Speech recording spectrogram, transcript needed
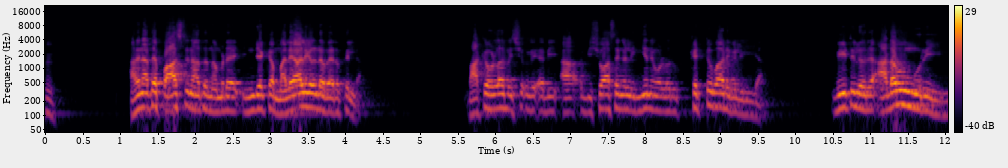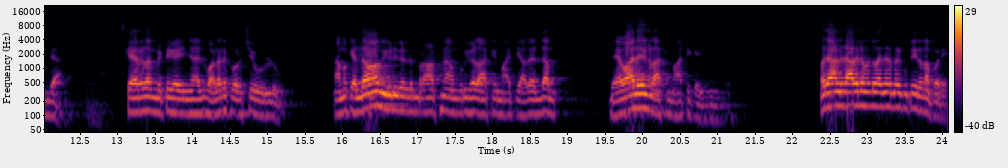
ഉം. അതിനകത്തെ പാസ്റ്റിനകത്ത് നമ്മുടെ ഇന്ത്യയ്ക്ക് മലയാളികളുടെ വരത്തില്ല. ബാക്കിയുള്ള വിശ്വ വിശ്വാസങ്ങൾ ഇങ്ങനെയുള്ളൊരു കെട്ടുപാടുകളില്ല. വീട്ടിലൊരു അടവ് മുറിയില്ല കേരളം വിട്ട് കഴിഞ്ഞാൽ വളരെ കുറച്ചേ ഉള്ളൂ. നമുക്ക് എല്ലാ വീടുകളിലും പ്രാർത്ഥനാ മുറികളാക്കി മാറ്റി അതെല്ലാം ദേവാലയങ്ങളാക്കി മാറ്റി കഴിഞ്ഞു നമ്മൾ ഒരാൾ രാവിലെ മുതൽ വൈകുന്നേരം വരെ കുത്തിയിരുന്നാൽ പോരെ?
